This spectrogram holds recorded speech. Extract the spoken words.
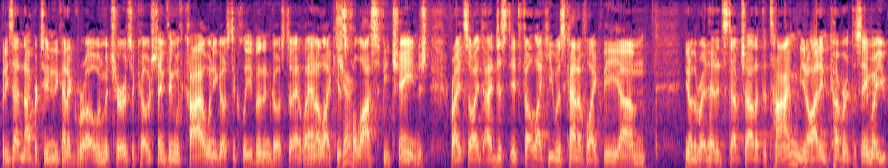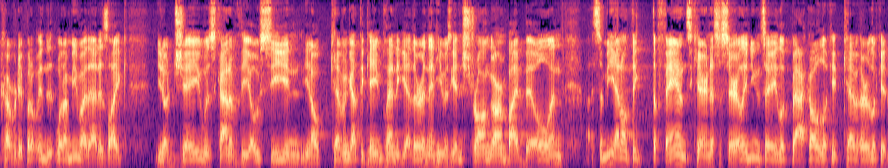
but he's had an opportunity to kind of grow and mature as a coach. Same thing with Kyle when he goes to Cleveland and goes to Atlanta. Like his sure. philosophy changed, right? So I, I, just, it felt like he was kind of like the, um, you know, the redheaded stepchild at the time. You know, I didn't cover it the same way you covered it, but the, what I mean by that is like, you know, Jay was kind of the OC, and you know, Kevin got the game plan together, and then he was getting strong armed by Bill. And uh, to me, I don't think the fans care necessarily. And you can say, look back, oh, look at Kevin, or look at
